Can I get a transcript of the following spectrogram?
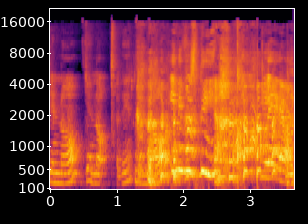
κενό, κενό, δεν είναι κενό, είναι η Βοσνία πλέον.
